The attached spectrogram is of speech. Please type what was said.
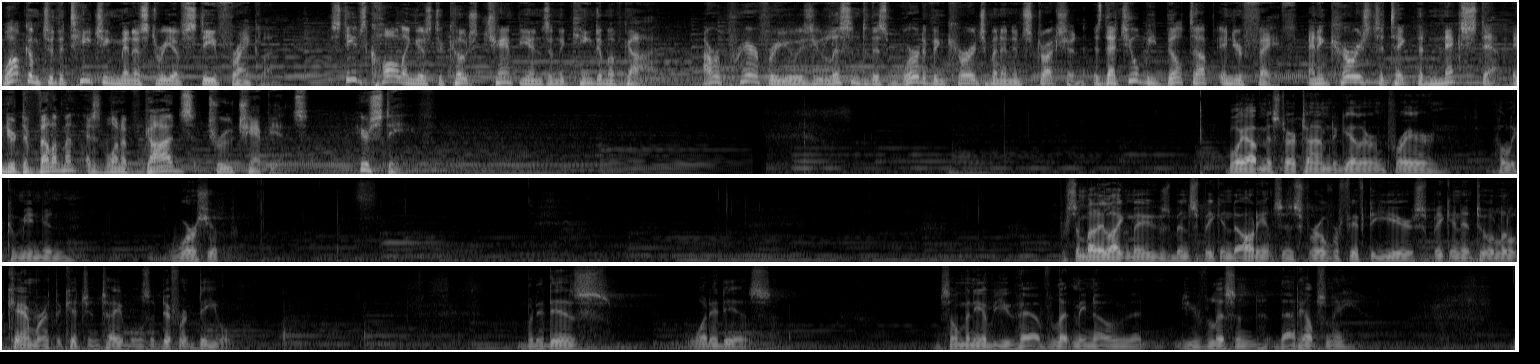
Welcome to the teaching ministry of Steve Franklin. Steve's calling is to coach champions in the kingdom of God. Our prayer for you as you listen to this word of encouragement and instruction is that you'll be built up in your faith and encouraged to take the next step in your development as one of God's true champions. Here's Steve. Boy, I've missed our time together in prayer, Holy Communion, worship. For somebody like me who's been speaking to audiences for over 50 years, speaking into a little camera at the kitchen table is a different deal. But it is what it is. So many of you have let me know that you've listened. That helps me.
